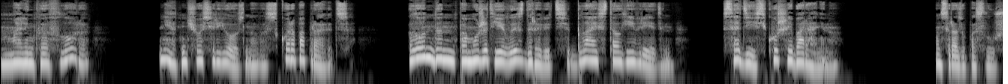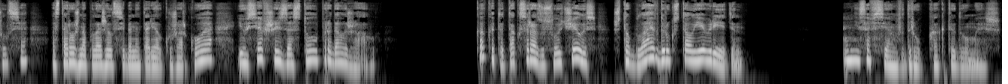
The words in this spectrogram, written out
«Маленькая Флора? Нет, ничего серьезного, скоро поправится. Лондон поможет ей выздороветь, Блай стал ей вреден. Садись, кушай баранину». Он сразу послушался, осторожно положил себе на тарелку жаркое и, усевшись за стол, продолжал. «Как это так сразу случилось, что Блай вдруг стал ей вреден?» «Не совсем вдруг, как ты думаешь.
